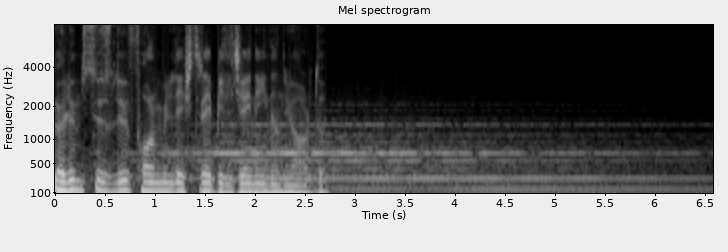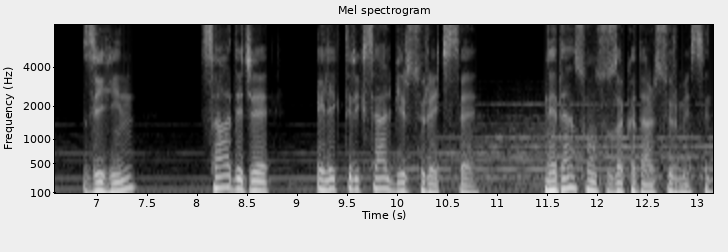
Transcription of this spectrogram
ölümsüzlüğü formülleştirebileceğine inanıyordu. Zihin sadece elektriksel bir süreçse neden sonsuza kadar sürmesin?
